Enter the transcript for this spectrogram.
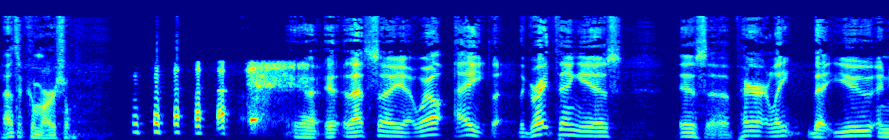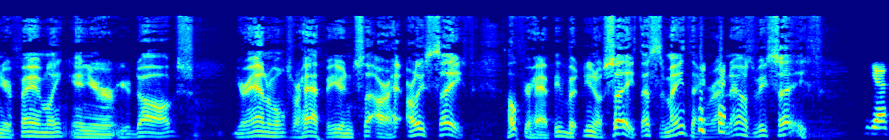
That's a commercial. yeah, it, that's a well. Hey, the great thing is, is uh, apparently that you and your family and your your dogs, your animals are happy and are, or at least safe. Hope you're happy, but you know, safe. That's the main thing right now is to be safe. Yes,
